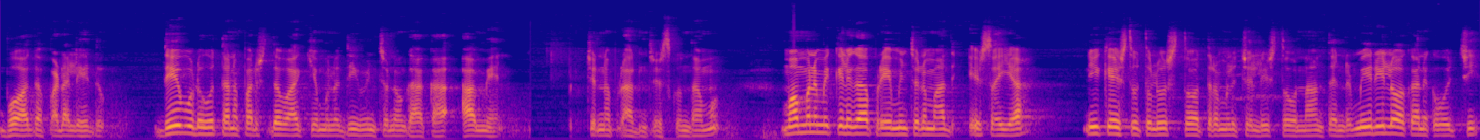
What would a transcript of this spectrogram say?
బోధపడలేదు. దేవుడు తన పరిశుద్ధ వాక్యమును దీవించునుగాక. ఆమెను. చిన్న ప్రార్థన చేసుకుందాము. మమ్మల్ని మిక్కిలిగా ప్రేమించిన మా ఏసయ్య నీకే స్థుతులు స్తోత్రములు చెల్లిస్తూ ఉన్నాను తండ్రి. మీరు ఈ లోకానికి వచ్చి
